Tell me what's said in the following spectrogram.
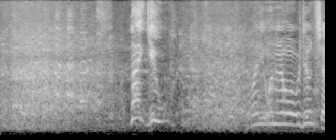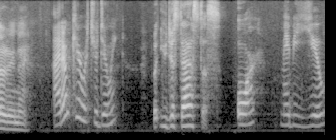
Not you! Why do you want to know what we're doing Saturday night? I don't care what you're doing. But you just asked us. Or maybe you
